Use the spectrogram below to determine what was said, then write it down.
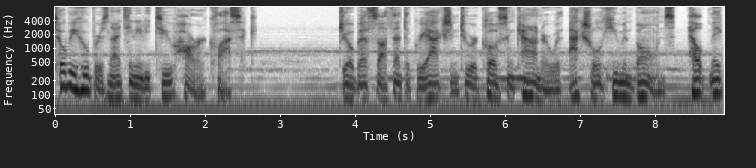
Tobe Hooper's 1982 horror classic. JoBeth's authentic reaction to her close encounter with actual human bones helped make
